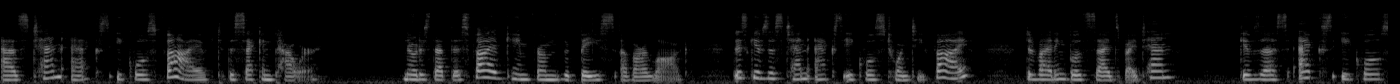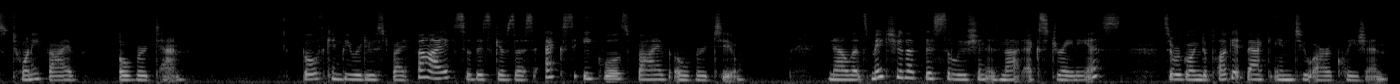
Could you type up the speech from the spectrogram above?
as 10x equals 5 to the second power. Notice that this 5 came from the base of our log. This gives us 10x equals 25. Dividing both sides by 10 gives us x equals 25 over 10. Both can be reduced by 5, so this gives us x equals 5 over 2. Now let's make sure that this solution is not extraneous, so we're going to plug it back into our equation.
